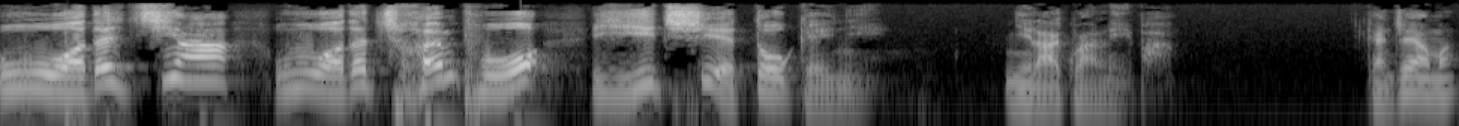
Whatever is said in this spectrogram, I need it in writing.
我的家，我的臣仆，一切都给你，你来管理吧？”敢这样吗？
